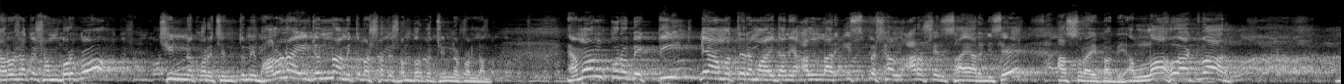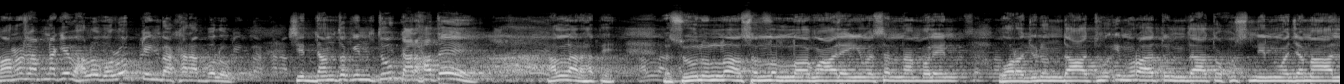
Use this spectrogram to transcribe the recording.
কারোর সাথে সম্পর্ক ছিন্ন করেছেন। তুমি ভালো না, এই জন্য আমি তোমার সাথে সম্পর্ক ছিন্ন করলাম। এমন কোনো ব্যক্তি কেয়ামতের ময়দানে আল্লাহর স্পেশাল আরসের ছায়ার নিচে আশ্রয় পাবে। আল্লাহ একবার মানুষ আপনাকে ভালো বলুক কিংবা খারাপ বলুক সিদ্ধান্ত কিন্তু কার হাতে আল্লাহর হাতে রসুল্লাহ সাল্লাল্লাহু আলাইহি ওয়াসাল্লাম বলেন ওয়ারাজুলুন দাতু ইমরাতুন দাতু হুসনিন ওয়া জামাল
